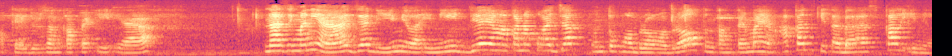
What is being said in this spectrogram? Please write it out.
Oke, jurusan KPI ya. Nah, Sigmania, jadi Mila ini dia yang akan aku ajak untuk ngobrol-ngobrol tentang tema yang akan kita bahas kali ini.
